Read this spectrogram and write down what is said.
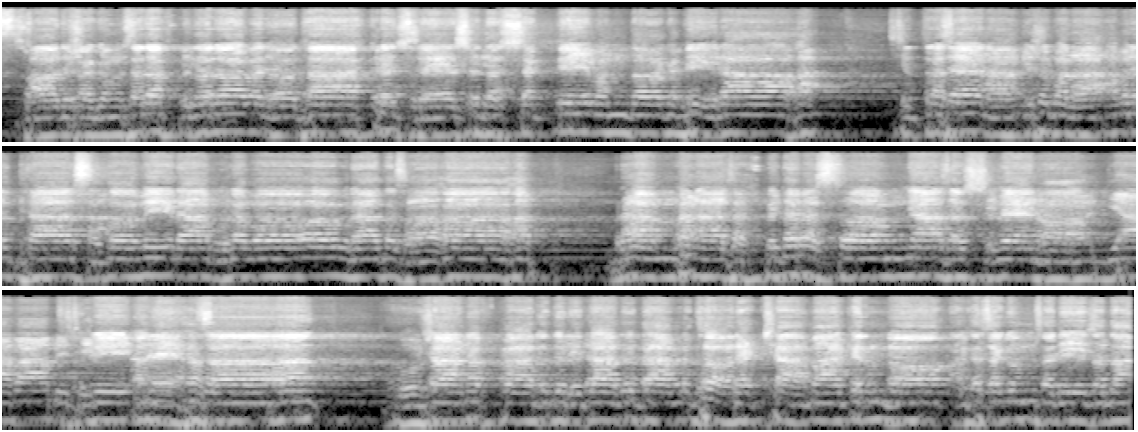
स्वादुषगम् सदः पितरोपजोधाः कृश्रेश्रुतः शक्तिवन्तो गभीराः। चित्रसेना इषुपला अवृद्ध्याः सतो वीरा पुरवो व्रातसाहाः। ब्राह्मणासः पितरः सोम्यासः शिवेनोद्या वा पृथिवी अनेहसा। भूषाणः तथा वृथो रक्षामाकिर्णो अघसगुम् सजीसदा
